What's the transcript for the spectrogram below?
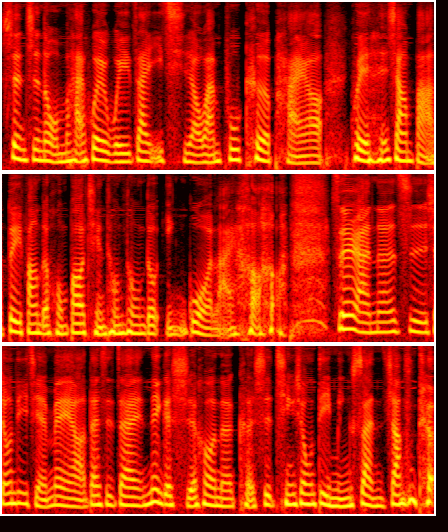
甚至呢，我们还还会围在一起啊玩扑克牌啊，会很想把对方的红包钱通通都赢过来哈。虽然呢是兄弟姐妹啊，但是在那个时候呢，可是亲兄弟明算账的。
